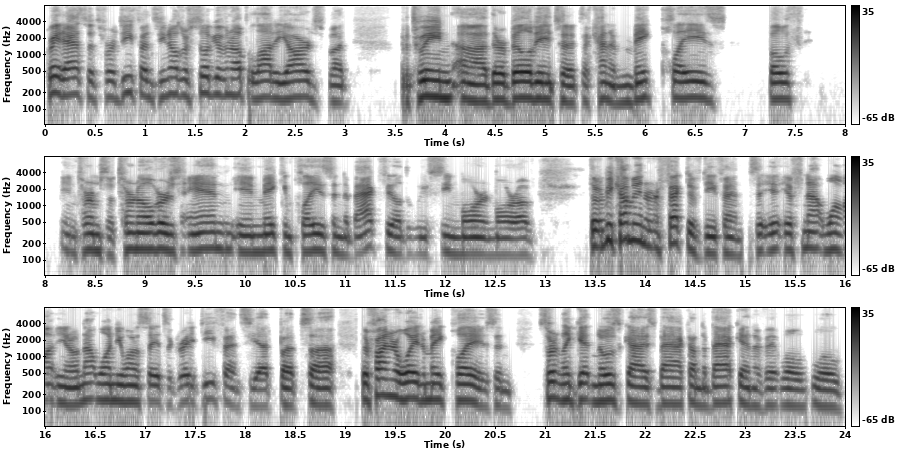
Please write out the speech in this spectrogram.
great assets for defense. You know, they're still giving up a lot of yards, but between uh, their ability to, to kind of make plays, both in terms of turnovers and in making plays in the backfield that we've seen more and more of, they're becoming an effective defense. If not one, you know, not one you want to say it's a great defense yet, but uh, they're finding a way to make plays, and certainly getting those guys back on the back end of it will will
